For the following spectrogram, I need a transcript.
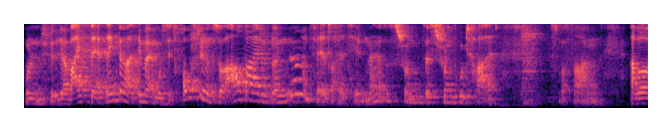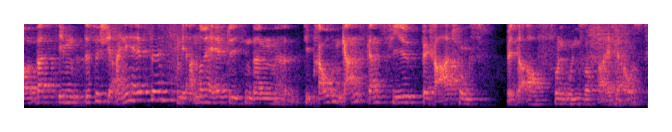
Und der weiß, der denkt dann halt immer, er muss jetzt aufstehen und zur Arbeit und dann, ja, dann fällt er halt hin. Ne? Das, ist schon, das ist schon brutal, muss man sagen. Aber was eben, das ist die eine Hälfte und die andere Hälfte, die sind dann, die brauchen ganz, ganz viel Beratungs- Bedarf von unserer Seite aus.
